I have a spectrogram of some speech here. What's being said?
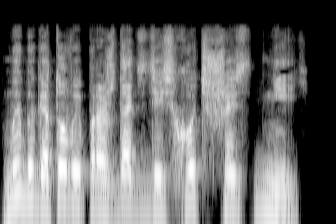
мы бы готовы прождать здесь хоть шесть дней.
